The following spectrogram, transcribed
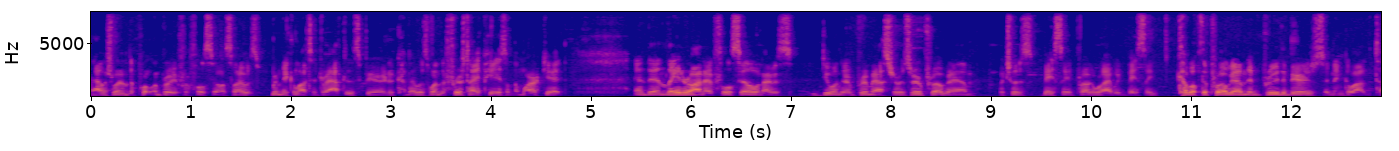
I was running the Portland Brewery for Full Sail, so I was we making lots of draft of this beer, and it kind of was one of the first IPAs on the market. And then later on at Full Sail, when I was doing their Brewmaster Reserve program, which was basically a program where I would basically come up with the program, then brew the beers, and then go out and t-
